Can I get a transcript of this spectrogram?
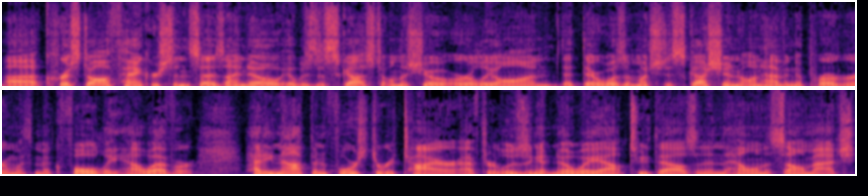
Uh, Christoph Hankerson says, I know it was discussed on the show early on that there wasn't much discussion on having a program with Mick Foley. However, had he not been forced to retire after losing at No Way Out 2000 in the Hell in a Cell match,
